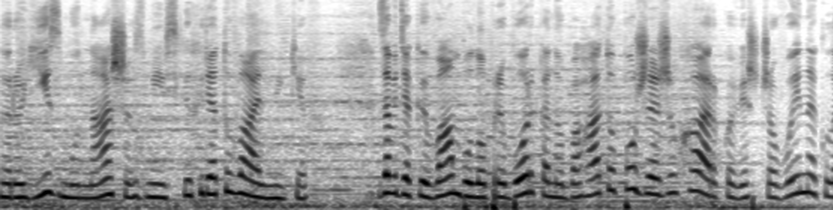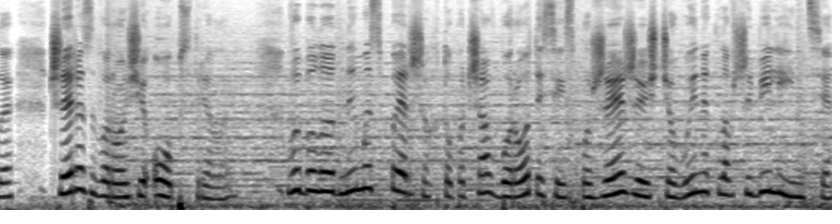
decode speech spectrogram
героїзму наших зміївських рятувальників. Завдяки вам було приборкано багато пожеж у Харкові, що виникли через ворожі обстріли. Ви були одним із перших, хто почав боротися із пожежею, що виникла в Шебілінці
